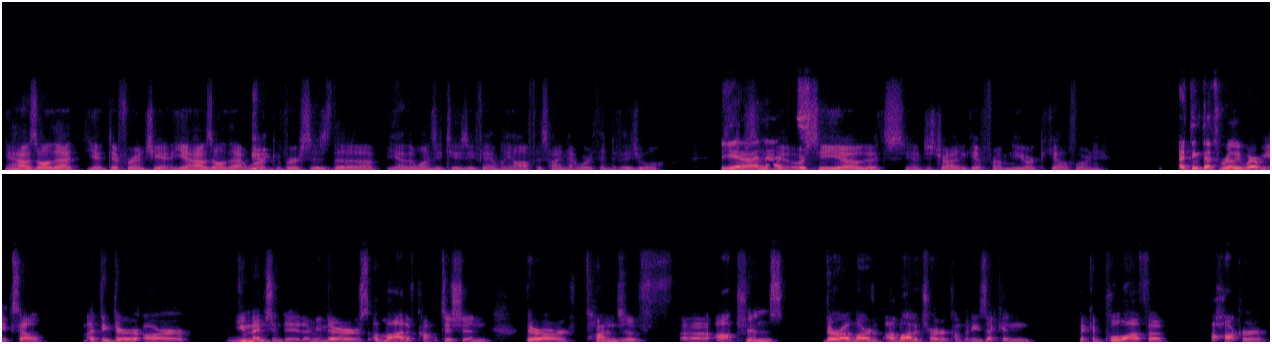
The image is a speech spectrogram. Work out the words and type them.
Yeah, how's all that? Yeah, differentiate. Yeah, how's all that work versus the yeah the onesie twosie family office high net worth individual? yeah, or CEO, or CEO that's you know just trying to get from New York to California. I think that's really where we excel. I think there are you mentioned it. I mean, there's a lot of competition. There are tons of uh, options. There are a lot, a lot of charter companies that can that can pull off a, a Hawker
